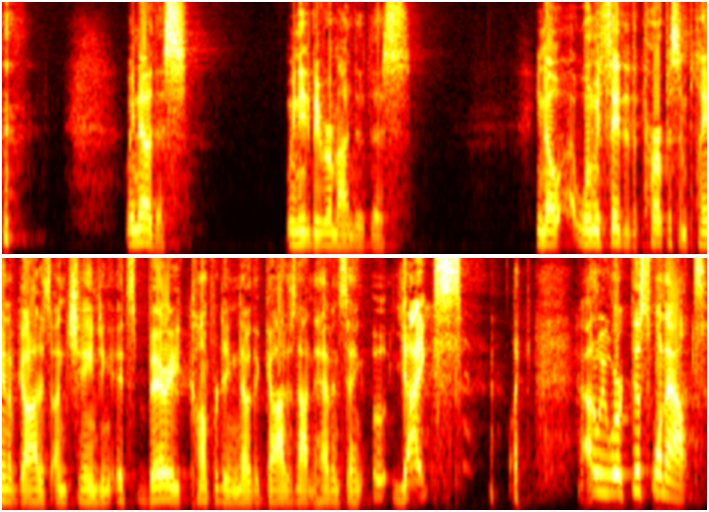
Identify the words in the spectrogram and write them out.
we know this. We need to be reminded of this. You know, when we say that the purpose and plan of God is unchanging, it's very comforting to know that God is not in heaven saying, yikes. like, how do we work this one out?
